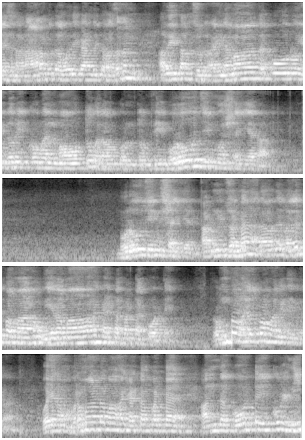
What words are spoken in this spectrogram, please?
பேசினான். ஆரம்பத்தில் ஓதி காண்பித்த வசனம் அதைத்தான் சொல்றேன். ஐனமா தக்கூனு இதுரிக்குமல் மௌத்து வலவு கொண்டும் தி புரோஜி முஷையதா. புரூஜின் ஷையத் அப்படின்னு சொன்னா அதாவது வலுப்பமாக உயரமாக கட்டப்பட்ட கோட்டை. ரொம்ப வலுப்பமாக இருக்கிறான் உயரம் பிரம்மாண்டமாக கட்டப்பட்ட அந்த கோட்டைக்குள் நீ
